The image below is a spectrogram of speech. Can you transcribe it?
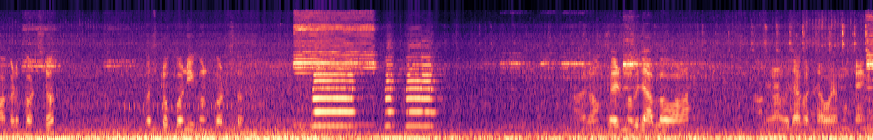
આગળ કટ છે. બસ સ્ટોપ બની ગયું કટ છે. રોંગ સાઈડમાં બધા આવવાવાળા. હેરાન બધા કરતા હોય અમુક ટાઈમે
